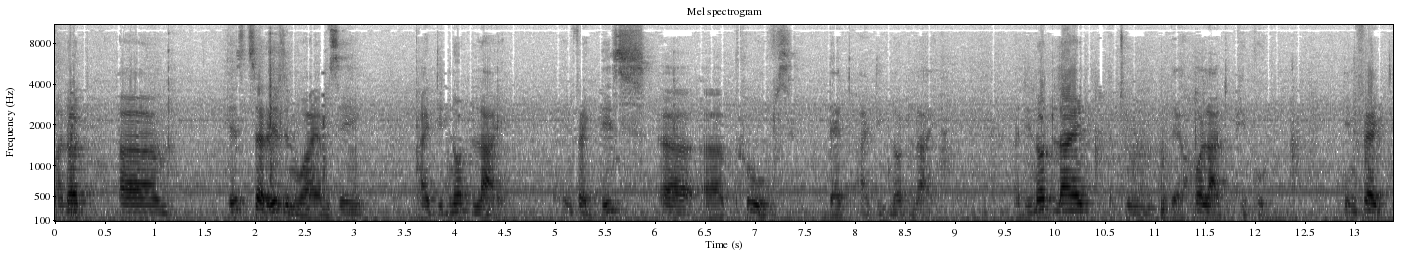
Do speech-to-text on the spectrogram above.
My Lord, um, this is the reason why I'm saying I did not lie. In fact, this uh, uh, proves that I did not lie. I did not lie to the Hollard people. In fact,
